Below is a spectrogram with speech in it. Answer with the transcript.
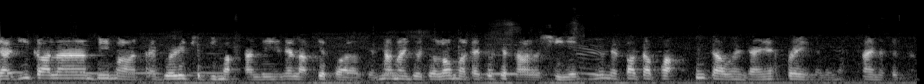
ရာကြီးကားလမ်းဘေးမှာတိုက်ပွဲတွေဖြစ်ပြီးမှအလေးနဲ့လာပြတ်သွားတော့တယ်နှစ်မိုင်ကျော်ကျော်လောက်မှတိုက်ပွဲဖြစ်တာတော့ရှိတယ်မြို့နယ်ပကဖဥတာဝန်ခံရဲ့ frame လည်းပေါ့နော်အဲ့ဒါဖြ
